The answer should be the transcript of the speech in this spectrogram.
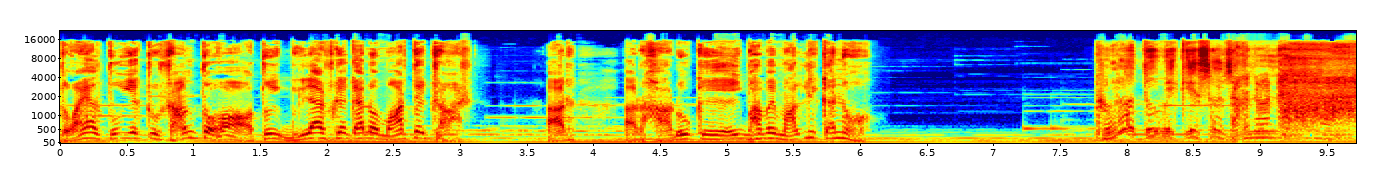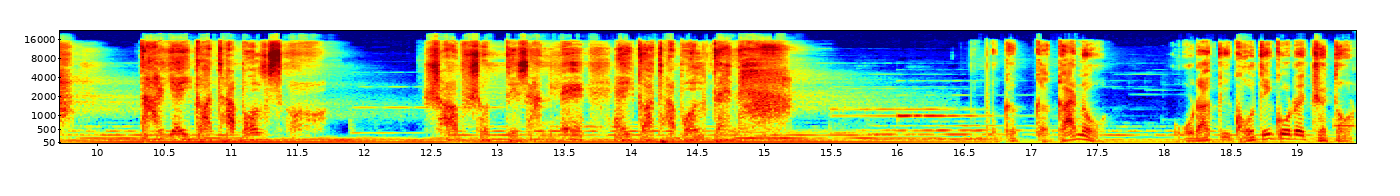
দয়াল তুই একটু শান্ত হ। তুই বিলাসকে কেন মারতে চাস? আর আর হারুকে এইভাবে মারলি কেন? তুমি কিছু জানো না। তাই এই কথা বলছো। সব সত্যি জানলে এই কথা বলতে না। কেন? ওরা কি ক্ষতি করেছে তোর?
